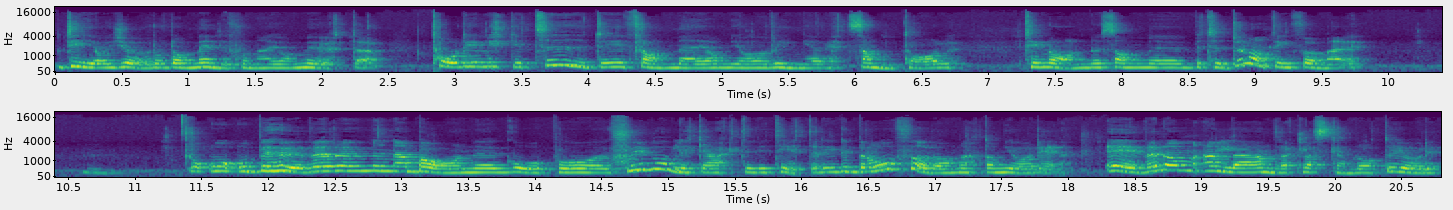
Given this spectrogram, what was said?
det jag gör och de människorna jag möter. Tar det mycket tid ifrån mig om jag ringer ett samtal till någon som eh, betyder någonting för mig? Och, och, och, behöver mina barn gå på sju olika aktiviteter, är det bra för dem att de gör det? Även om alla andra klasskamrater gör det.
